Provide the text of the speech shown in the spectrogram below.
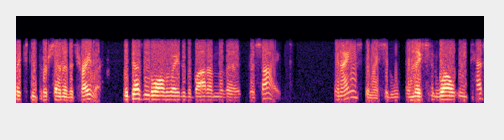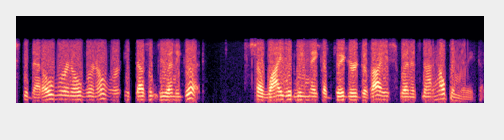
60% of the trailer. It doesn't go all the way to the bottom of the, the sides. And I asked them, I said, and they said, well, we tested that over and over and over. It doesn't do any good. So why would we make a bigger device when it's not helping anything?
